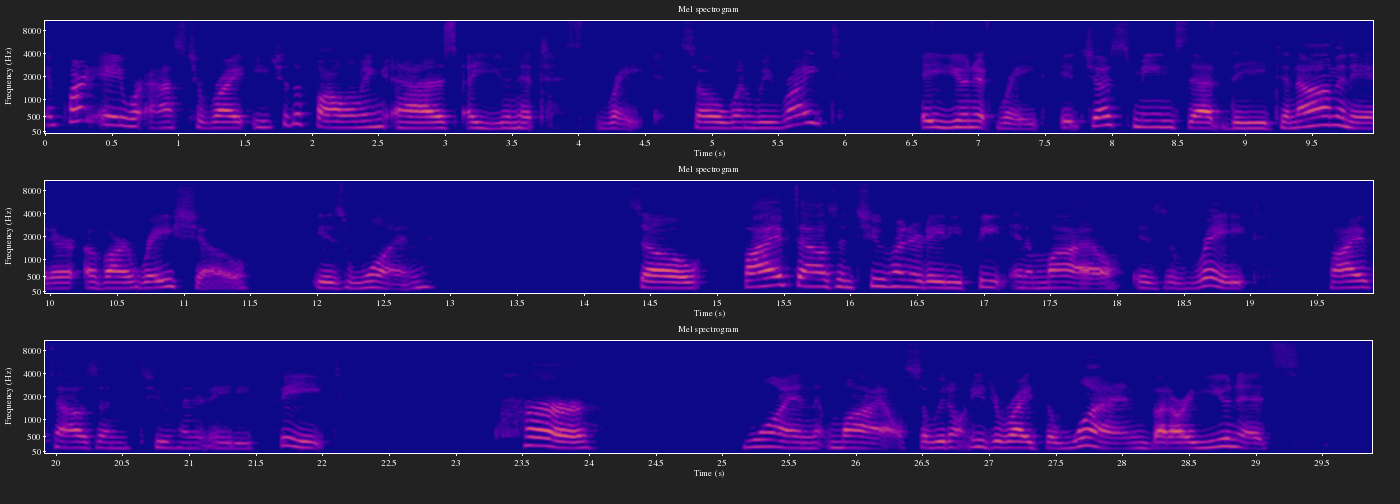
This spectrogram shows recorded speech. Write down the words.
In part A, we're asked to write each of the following as a unit rate. So when we write a unit rate, it just means that the denominator of our ratio is 1. So 5,280 feet in a mile is a rate, 5,280 feet per one mile. So we don't need to write the one, but our units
